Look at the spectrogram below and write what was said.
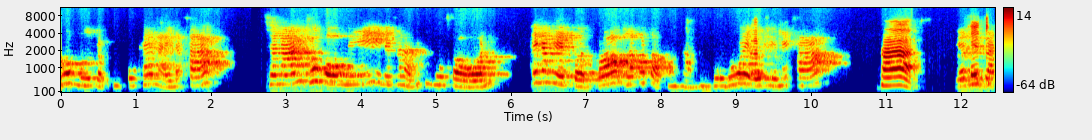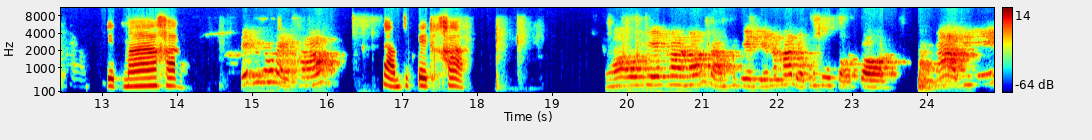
ร่วมมือกับคุณครูแค่ไหนนะคะ ฉะนั้นชั่วโมงนี้ในขณะที่คุณครูสอนให้นักเรียนเปิดกล้องแล้วก็ตอบคำถามคุณครูด้วยโอเคไหมคะ ค่ะ เดี๋ยวจะจัดเอ็ดมาค่ะเลขที่เท่าไหร่คะสามสิบเอ็ดค่ะอ๋อโอเคค่ะน้องสามสิบเอ็ดเดี๋ยวนะคะ เดี๋ยวคุณครูสอนก่อนอ่าทีนี้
